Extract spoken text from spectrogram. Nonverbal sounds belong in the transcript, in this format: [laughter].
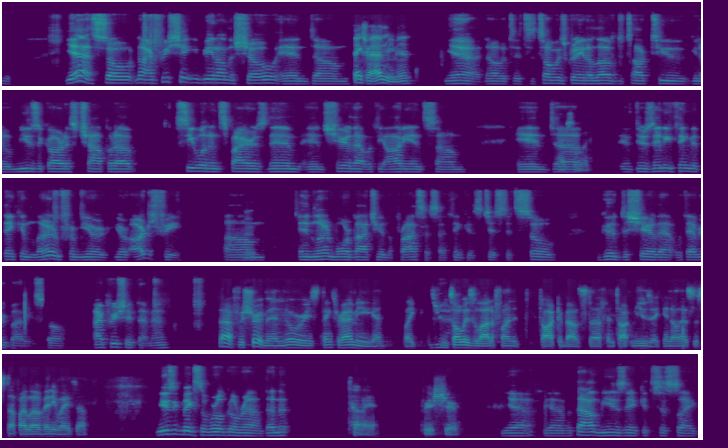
Yeah. So no, I appreciate you being on the show, and um, thanks for having me, man. Yeah. No, it's, it's it's always great. I love to talk to you know music artists, chop it up, see what inspires them, and share that with the audience. Um, and uh, if there's anything that they can learn from your your artistry, um, mm-hmm. and learn more about you in the process, I think is just it's so good to share that with everybody. So I appreciate that, man. Yeah, for sure, man. No worries. Thanks for having me again. Like it's, yeah. it's always a lot of fun to talk about stuff and talk music. You know, that's the stuff I love anyway. So music makes the world go round, doesn't it? Oh yeah, for sure. Yeah, yeah. Without music, it's just like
